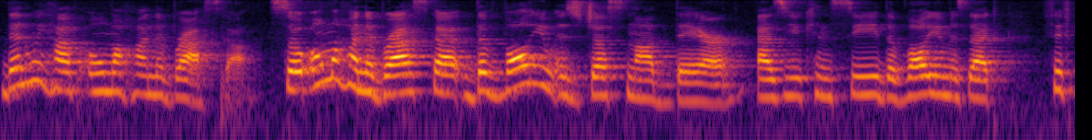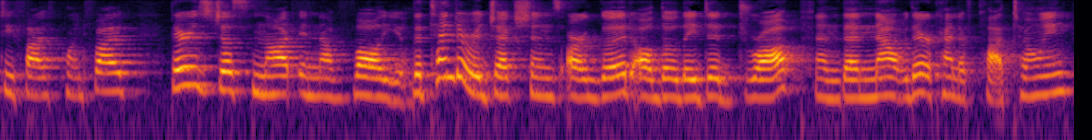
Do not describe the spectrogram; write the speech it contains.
Then we have Omaha, Nebraska. So, Omaha, Nebraska, the volume is just not there. As you can see, the volume is at 55.5. There is just not enough volume. The tender rejections are good, although they did drop and then now they're kind of plateauing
